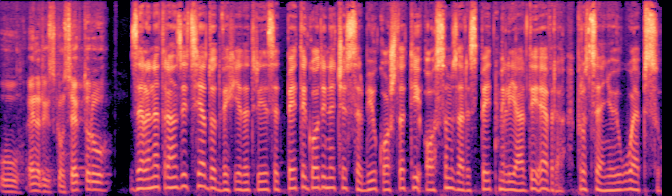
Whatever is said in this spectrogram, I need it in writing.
u energetskom sektoru Zelena tranzicija do 2035. godine će Srbiju koštati 8,5 milijardi evra, procenjuju u EPS-u.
